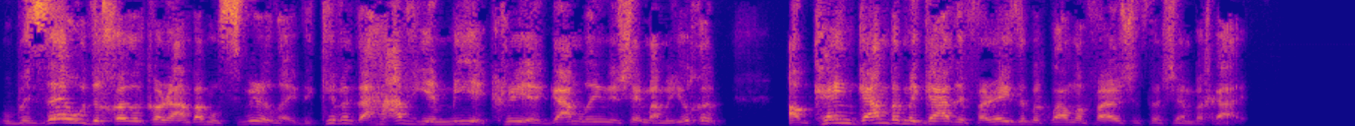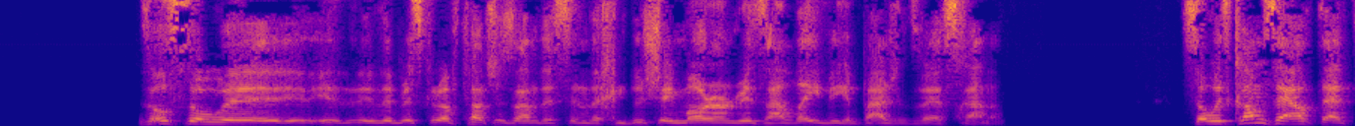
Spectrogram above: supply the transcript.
ובזהו דחולק הרמב"ם וסביר לי, וכיוון דהב ימי הקריאה גם לעניין השם המיוחד, על כן גם במגדף, הרי זה בכלל מפרש את השם בחי. There's also, uh, the Briskerov touches on this in the Chidushei Moron Riz HaLevi in Pashas Ve'eschana. So it comes out that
